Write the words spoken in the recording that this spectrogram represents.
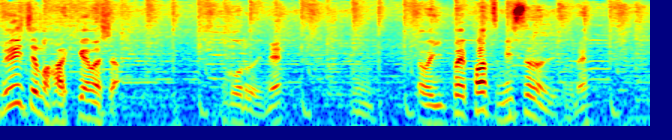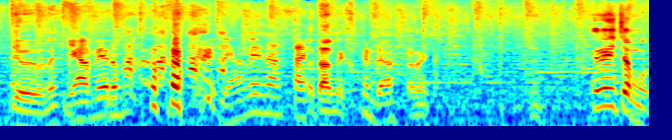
レイちゃんも履き替えましたゴールドにね。うん。だからいっぱいパーツ見せてたんでしょうね。いろいろね。やめろ。やめなさい。あダメか。だダメか、うん、レイちゃんも。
